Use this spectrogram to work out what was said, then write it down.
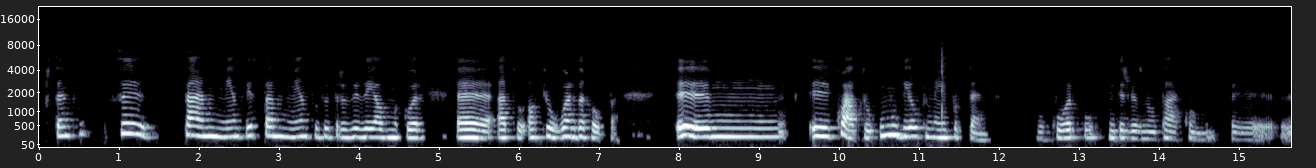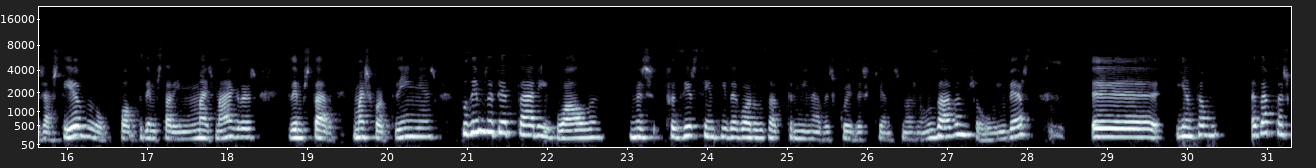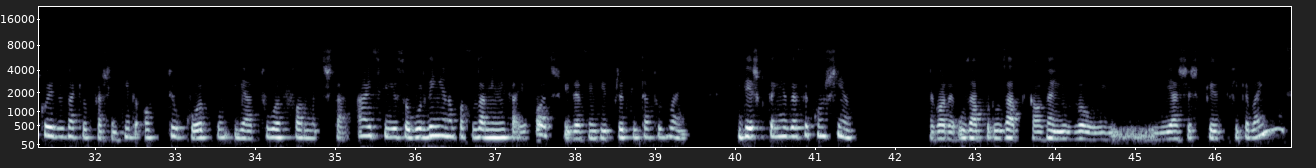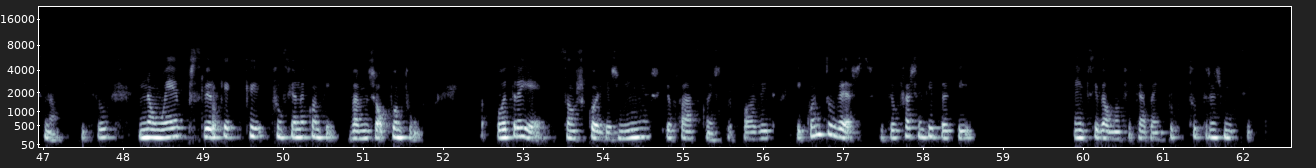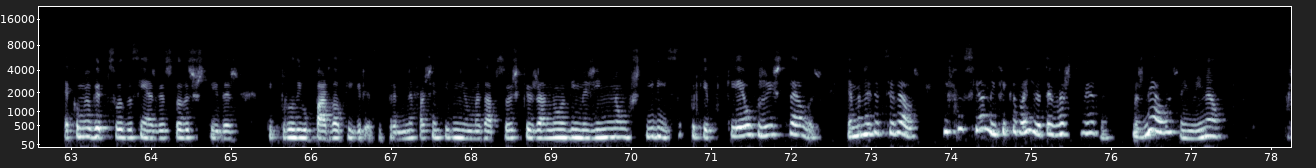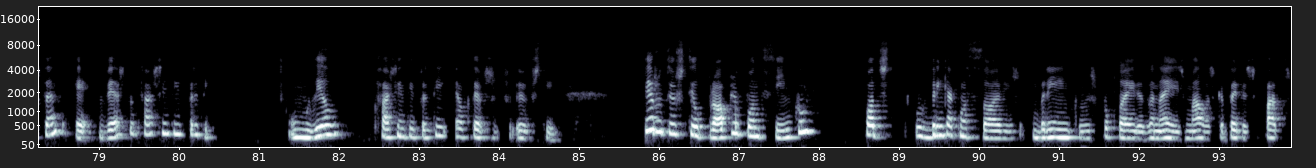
Portanto, se está no momento, vê se está no momento de trazer aí alguma cor uh, ao teu guarda-roupa. Um, uh, quatro, o modelo também é importante. O corpo muitas vezes não está como uh, já esteve, ou pode, podemos estar mais magras, podemos estar mais fortinhas, podemos até estar igual, mas fazer sentido agora usar determinadas coisas que antes nós não usávamos, ou o inverso. Uh, e então adapta as coisas àquilo que faz sentido ao teu corpo e à tua forma de estar. Ai, Sofia, eu sou gordinha, não posso usar mini saia. Podes, se fizer sentido para ti, está tudo bem. Desde que tenhas essa consciência. Agora, usar por usar porque alguém usou e, e achas que fica bem, isso não. Isso não é perceber o que é que funciona contigo. Vamos ao ponto 1. Um. Outra é, são escolhas minhas, eu faço com este propósito, e quando tu vestes aquilo que faz sentido para ti, é impossível não ficar bem, porque tu transmites isso. É como eu ver pessoas assim, às vezes todas vestidas, tipo de leopardo ou tigresa. Para mim não faz sentido nenhum, mas há pessoas que eu já não as imagino não vestir isso. Porquê? Porque é o registro delas, é a maneira de ser delas. E funciona, e fica bem, eu até gosto de ver. Mas nelas, em mim não. Portanto, é veste o que faz sentido para ti. O modelo que faz sentido para ti é o que deves eh, vestir. Ter o teu estilo próprio, ponto 5. Podes brincar com acessórios, brincos, pulseiras, anéis, malas, carteiras, sapatos.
